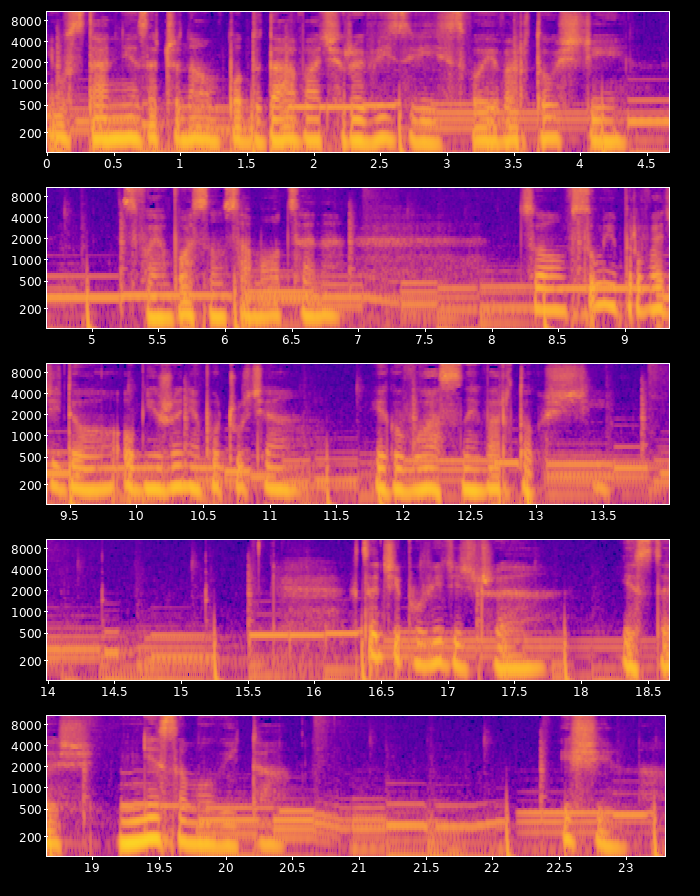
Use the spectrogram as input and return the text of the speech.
Nieustannie zaczynam poddawać rewizji swoje wartości, swoją własną samoocenę, co w sumie prowadzi do obniżenia poczucia jego własnej wartości. Chcę Ci powiedzieć, że jesteś niesamowita i silna.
